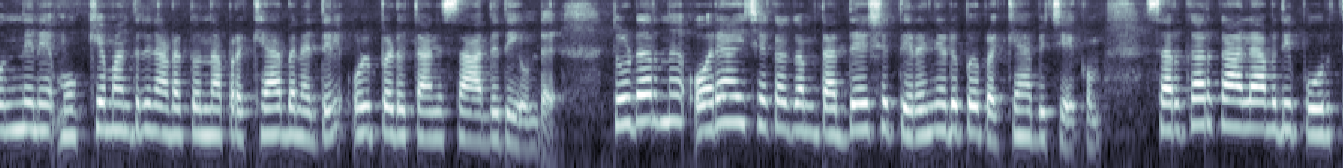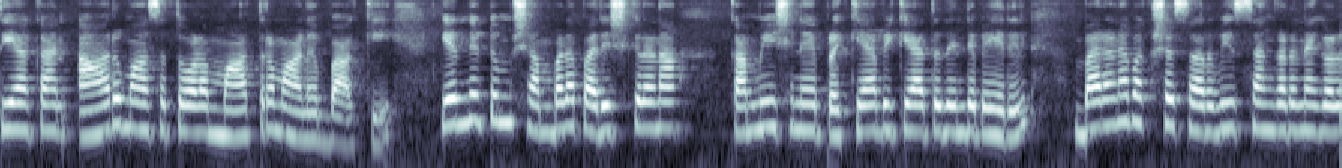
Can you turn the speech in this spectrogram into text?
ഒന്നിന് മുഖ്യമന്ത്രി നടത്തുന്ന പ്രഖ്യാപനത്തിൽ ഉൾപ്പെടുത്താൻ സാധ്യതയുണ്ട്. തുടർന്ന് ഒരാഴ്ചക്കകം തദ്ദേശ തിരഞ്ഞെടുപ്പ് പ്രഖ്യാപിച്ചേക്കും. സർക്കാർ കാലാവധി പൂർത്തിയാക്കാൻ ആറു മാസത്തോളം മാത്രമാണ് ബാക്കി. എന്നിട്ടും ശമ്പള പരിഷ്കരണ കമ്മീഷനെ പ്രഖ്യാപിക്കാത്തതിന്റെ പേരിൽ ഭരണപക്ഷ സർവീസ് സംഘടനകൾ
